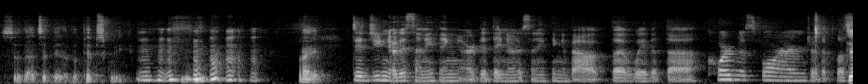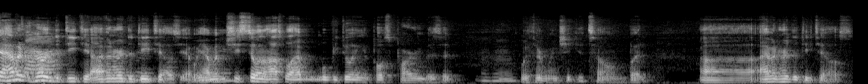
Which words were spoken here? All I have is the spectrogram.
So that's a bit of a pipsqueak. Mhm. Right. Did you notice anything, or did they notice anything about the way that the cord was formed, or the placenta? Yeah, I haven't heard the detail. I haven't heard the details yet. We haven't. She's still in the hospital. We'll be doing a postpartum visit with her when she gets home, but uh, I haven't heard the details.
